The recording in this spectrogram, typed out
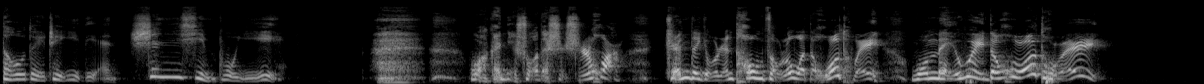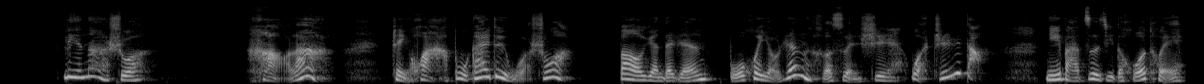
都对这一点深信不疑。哎，我跟你说的是实话，真的有人偷走了我的火腿，我美味的火腿。丽娜说：“好啦，这话不该对我说。抱怨的人不会有任何损失，我知道。”你把自己的火腿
